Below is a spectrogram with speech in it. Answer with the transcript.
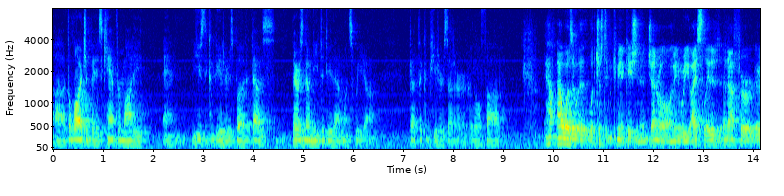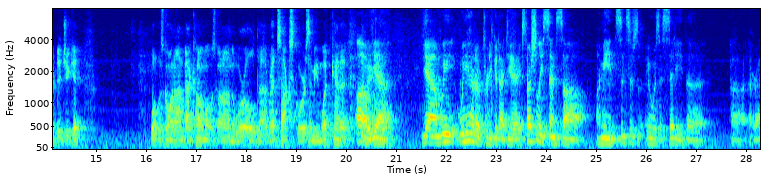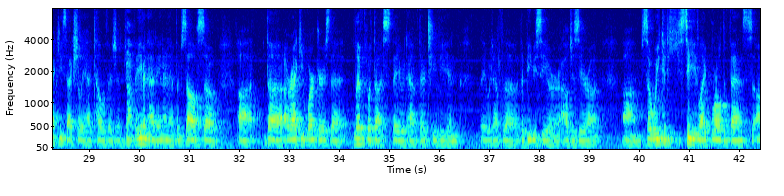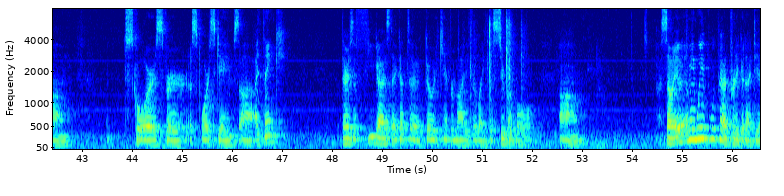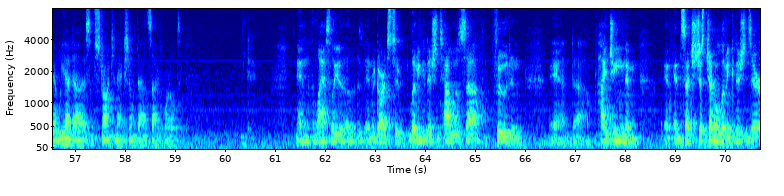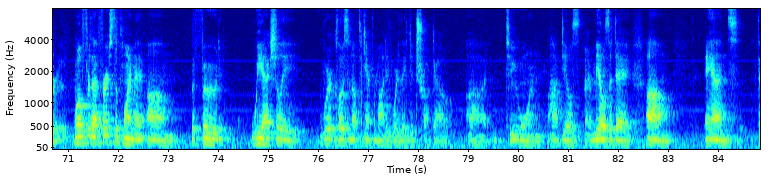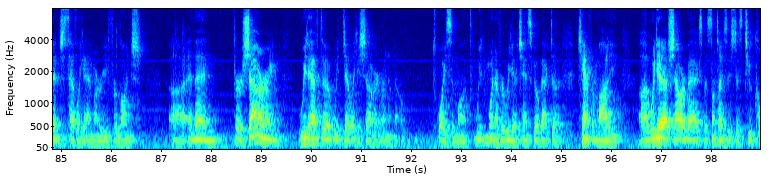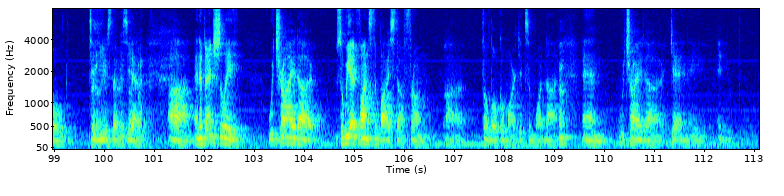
uh, the larger base, Camp Ramadi, and use the computers, but that was there was no need to do that once we uh, got the computers that are a little fob. How, how was it with, with just in communication in general? I mean, were you isolated enough, or, or did you get what was going on back home, what was going on in the world, uh, Red Sox scores? I mean, what kind of? Oh yeah, yeah. We we had a pretty good idea, especially since uh, I mean, since it was a city, the uh, Iraqis actually had television. Ah. They even had internet themselves. So uh, the Iraqi workers that lived with us, they would have their TV and they would have the the BBC or Al Jazeera. Um, so we could see like world events, um, scores for uh, sports games. Uh, I think there's a few guys that got to go to Camp Ramadi for like the Super Bowl. Um, so it, I mean, we we had a pretty good idea. We had uh, some strong connection with the outside world. And lastly, uh, in regards to living conditions, how was uh, food and, and uh, hygiene and, and, and such, just general living conditions there? Well, for that first deployment, um, the food, we actually were close enough to Camp Ramadi where they could truck out uh, two warm hot deals or meals a day, um, and then just have like an MRE for lunch, uh, and then for showering, we'd have to we'd get like a shower I don't know twice a month. We whenever we get a chance to go back to Camp Ramadi. Uh, we did have shower bags, but sometimes it's just too cold to Really? use those. Yeah. Uh, and eventually, we tried. So we had funds to buy stuff from uh, the local markets and whatnot, Huh? and we tried uh, getting a,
